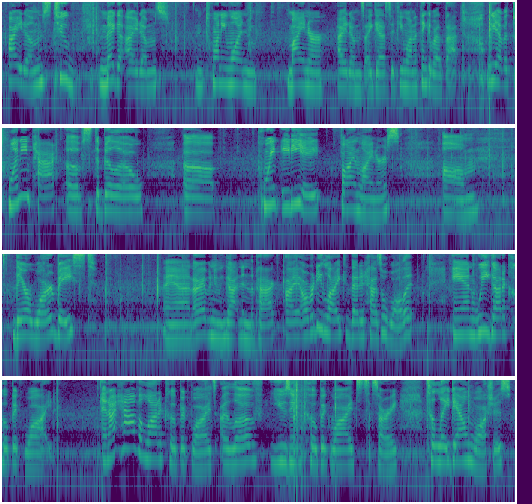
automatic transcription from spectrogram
items, two mega items, and 21 minor items, I guess, if you want to think about that. We have a 20 pack of Stabilo uh, 0.88 fine liners. Um, they are water based and I haven't even gotten in the pack. I already like that it has a wallet and we got a Copic wide. And I have a lot of Copic wides. I love using Copic wides, sorry, to lay down washes.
